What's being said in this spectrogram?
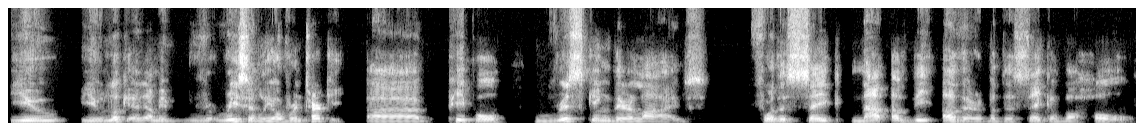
You you look at I mean recently over in Turkey, uh, people risking their lives for the sake not of the other but the sake of the whole.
